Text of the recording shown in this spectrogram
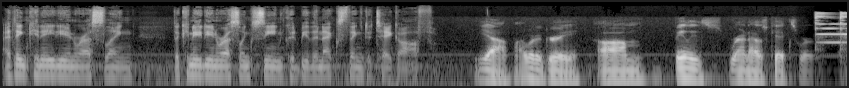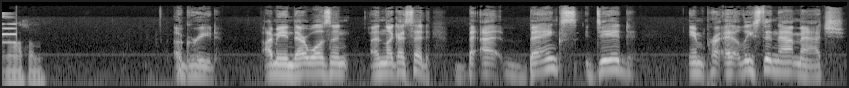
I think Canadian wrestling, the Canadian wrestling scene, could be the next thing to take off. Yeah, I would agree. Um, Bailey's roundhouse kicks were awesome. Agreed. I mean, there wasn't, and like I said, B- uh, Banks did impre- at least in that match,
